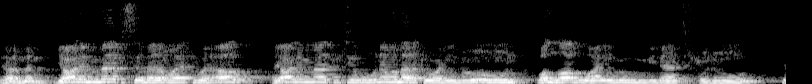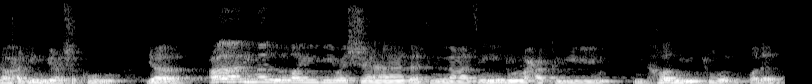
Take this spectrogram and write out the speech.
يا من يعلم ما في السماوات والأرض ويعلم ما تسرون وما تعلنون والله عليم بذات الصدور. يا حليم يا شكور يا عالم الغيب والشهادة العزيز الحكيم. انتخاب من سورة الطلاق.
